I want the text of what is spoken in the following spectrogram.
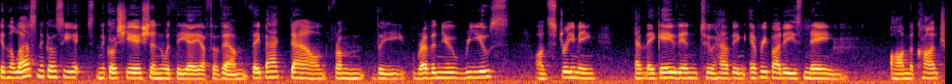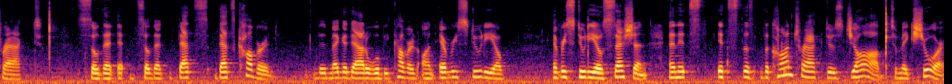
In the last negotia- negotiation with the AF of M, they backed down from the revenue reuse on streaming, and they gave in to having everybody's name on the contract so that, it- so that that's, that's covered. The megadata will be covered on every studio, every studio session. And it's, it's the, the contractor's job to make sure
